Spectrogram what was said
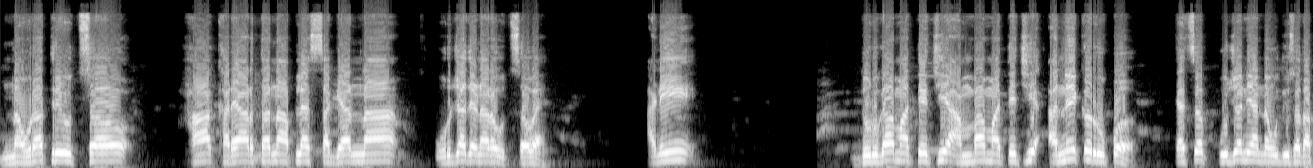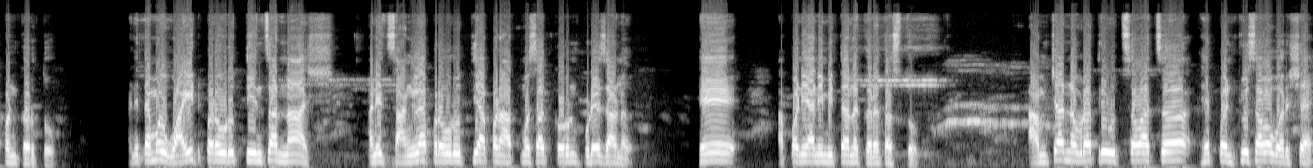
नवरात्री उत्सव हा खऱ्या अर्थानं आपल्या सगळ्यांना ऊर्जा देणारा उत्सव आहे. आणि दुर्गा मातेची अंबा मातेची अनेक रूप त्याचं पूजन या नऊ दिवसात आपण करतो. आणि त्यामुळे वाईट प्रवृत्तींचा नाश आणि चांगल्या प्रवृत्ती आपण आत्मसात करून पुढे जाणं हे आपण या निमित्तानं करत असतो. आमच्या नवरात्री उत्सवाचं हे पंचवीसावं वर्ष आहे.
